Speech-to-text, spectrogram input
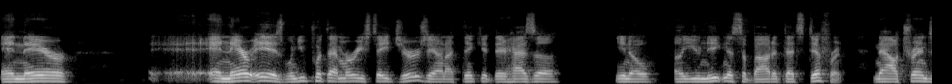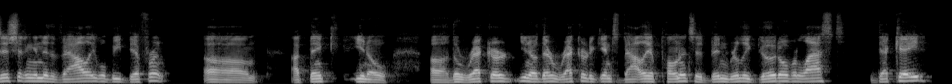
And there, and there is when you put that Murray State jersey on, I think it there has a, you know, a uniqueness about it that's different. Now transitioning into the Valley will be different. Um, I think you know uh, the record, you know, their record against Valley opponents has been really good over the last decade,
